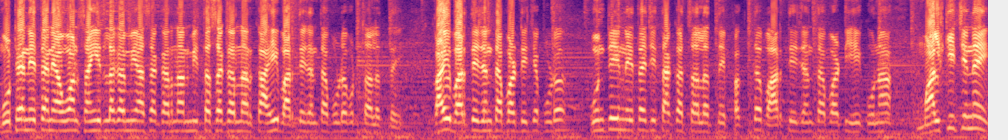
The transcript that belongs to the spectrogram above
मोठ्या नेत्याने आव्हान सांगितलं का मी असं करणार मी तसं करणार. काही भारतीय जनता पुढं पुढं चालत नाही. काही भारतीय जनता पार्टीच्या पुढं कोणत्याही नेत्याची ताकद चालत नाही. फक्त भारतीय जनता पार्टी ही कोणा मालकीची नाही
